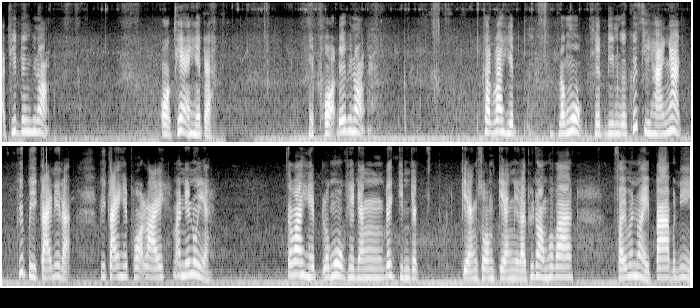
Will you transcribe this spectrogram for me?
อาทิตย์นึงพี่น้องออกแท่เห็ดอะเห็ดเพาะเด้พี่น้องคาดว่าเห็ด ละโงกเห็ดดินก็คือสีหายากคือปีกายนี่แหละปีกายเห็ดเพาะหลายวันนี้หนุ่ยอะแต่ว่าเห็ดละโงกเห็ดยังได้กินจากแกงซองแกงนี่แหละพี่น้องเพราะว่าไฟมันใหม่ปลาบันนี้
